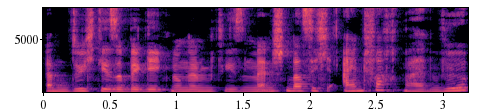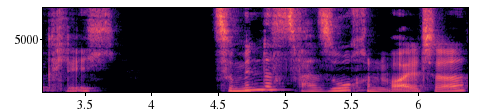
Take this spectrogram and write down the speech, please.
ähm, durch diese Begegnungen mit diesen Menschen, dass ich einfach mal wirklich zumindest versuchen wollte,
